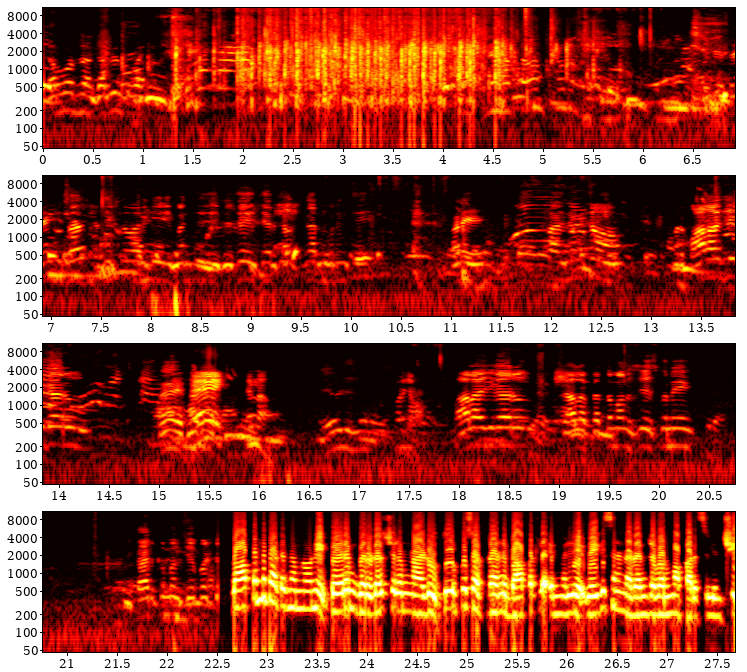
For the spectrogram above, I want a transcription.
గర్వ గర్వించబడింది వారికి మంచి మెసేజ్ ఇచ్చారు కలెక్టర్ గారి గురించి మరి నిమిషం మరి బాలాజీ గారు బాలాజీ గారు చాలా పెద్ద మనసు చేసుకుని ఈ కార్యక్రమం చేపట్టి బాపట్ల పట్టణంలోని పేరం గరుడాచలం నాయుడు తూర్పు సత్రాన్ని బాపట్ల ఎమ్మెల్యే వేగిసిన నరేంద్ర వర్మ పరిశీలించి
